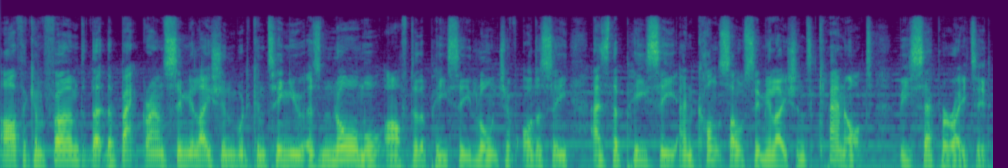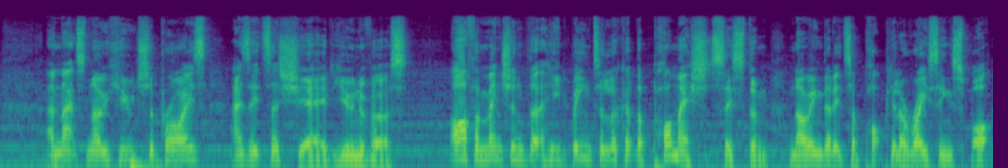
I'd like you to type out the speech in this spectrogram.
Arthur confirmed that the background simulation would continue as normal after the PC launch of Odyssey as the PC and console simulations cannot be separated. And that's no huge surprise as it's a shared universe. Arthur mentioned that he'd been to look at the Pomesh system knowing that it's a popular racing spot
